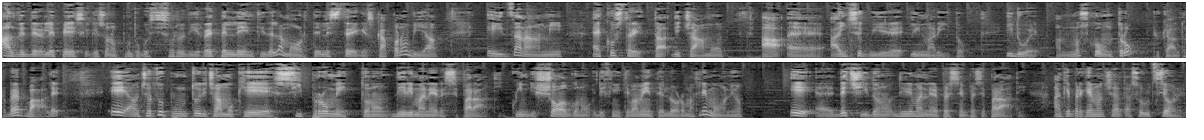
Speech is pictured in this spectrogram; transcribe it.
al vedere le pesche che sono appunto questi sorti di repellenti della morte, le streghe scappano via e Izanami è costretta, diciamo, a, eh, a inseguire il marito. I due hanno uno scontro, più che altro verbale, e a un certo punto diciamo che si promettono di rimanere separati, quindi sciolgono definitivamente il loro matrimonio e eh, decidono di rimanere per sempre separati, anche perché non c'è altra soluzione.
